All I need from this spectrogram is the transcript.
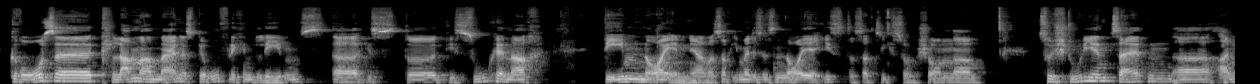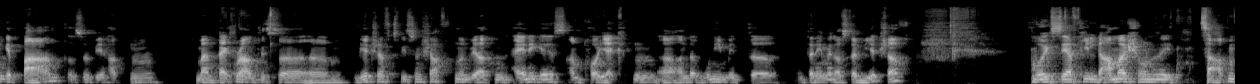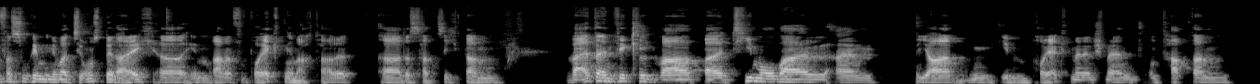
große Klammer meines beruflichen Lebens äh, ist äh, die Suche nach dem Neuen, ja, was auch immer dieses Neue ist. Das hat sich so schon äh, zu Studienzeiten äh, angebahnt. Also wir hatten, mein Background ist äh, ähm, Wirtschaftswissenschaften und wir hatten einiges an Projekten äh, an der Uni mit Unternehmen aus der Wirtschaft wo ich sehr viel damals schon die zarten Versuche im Innovationsbereich äh, im Rahmen von Projekten gemacht habe. Äh, das hat sich dann weiterentwickelt, war bei T-Mobile ein Jahr im, im Projektmanagement und habe dann,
